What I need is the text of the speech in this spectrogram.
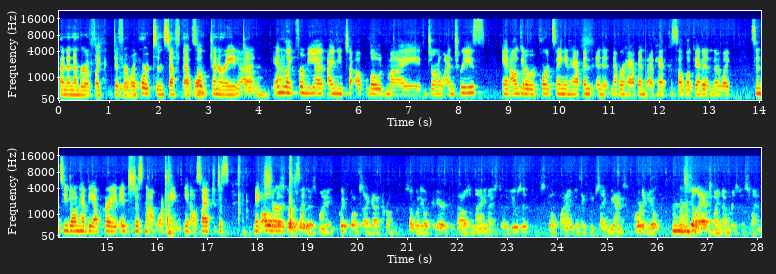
been a number of like different reports and stuff that So- won't generate Yeah. and, yeah. And like for me, I, I need to upload my journal entries and I'll get a report saying it happened and it never happened. I've had Caselle look at it and they're like, since you don't have the upgrade, it's just not working, you know, so I have to just make All of sure. us it go goes through this. My QuickBooks I got from somebody over here, two thousand nine, I still use it, still fine, but they keep saying we aren't supporting you. It Mhm. still adds my numbers just fine.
